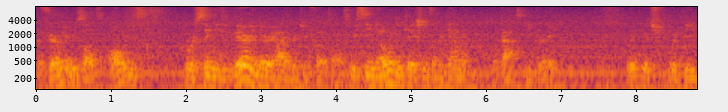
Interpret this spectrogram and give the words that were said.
the Fermi results always, we're seeing these very, very high energy photons. We see no indications of a gamma opacity grade, which would be,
